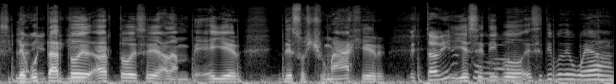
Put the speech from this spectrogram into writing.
Sí Les gusta harto de, harto ese Adam Beyer, de esos Schumacher. Está bien. Y ese po, tipo, ese tipo de weá.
